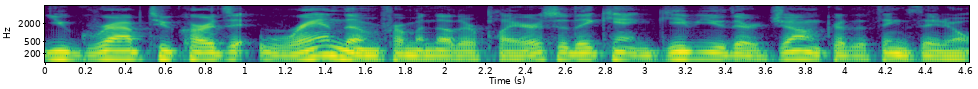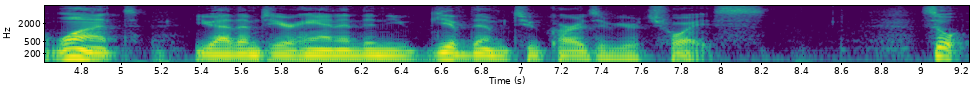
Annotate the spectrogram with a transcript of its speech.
you grab two cards at random from another player, so they can't give you their junk or the things they don't want. You add them to your hand, and then you give them two cards of your choice. So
